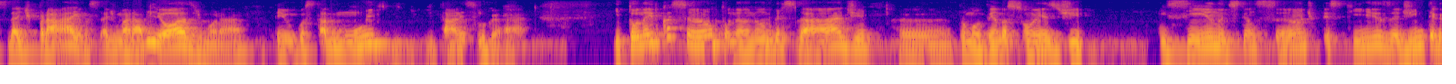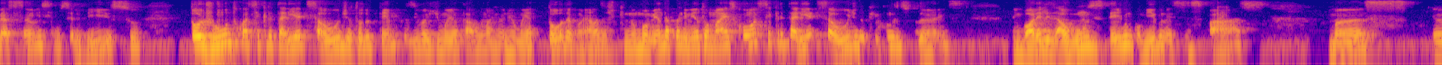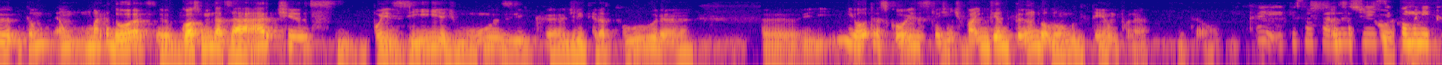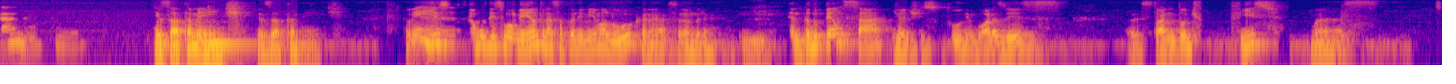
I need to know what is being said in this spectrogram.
cidade de praia, uma cidade maravilhosa de morar. Tenho gostado muito de estar nesse lugar. E estou na educação, estou na, na, universidade, uh, promovendo ações de ensino, de extensão, de pesquisa, de integração ensino-serviço. Estou junto com a Secretaria de Saúde a todo tempo, inclusive hoje de manhã eu estava numa reunião manhã toda com elas. Acho que no momento da pandemia estou mais com a Secretaria de Saúde do que com os estudantes, embora eles alguns estejam comigo nesses espaços, mas então, é um marcador. Eu gosto muito das artes, de poesia, de música, de literatura uh, e outras coisas que a gente vai inventando ao longo do tempo, né? Então, é, e que são formas de se comunicar, né? Também. Exatamente, exatamente. Então é, é isso. Estamos nesse momento, nessa pandemia maluca, né, Sandra? E tentando pensar diante disso tudo, embora às vezes se torne tão difícil, mas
